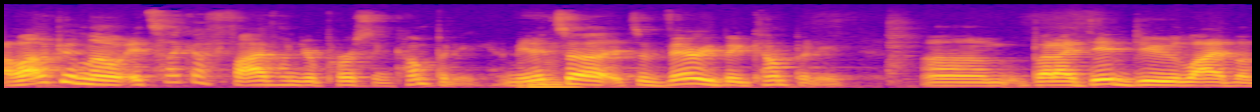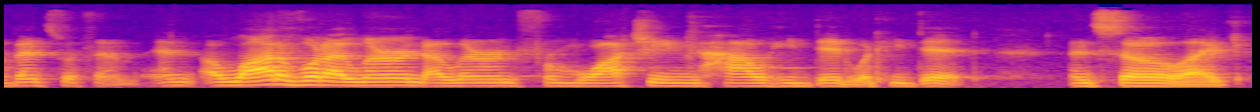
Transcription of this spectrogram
a lot of people know it's like a 500 person company. I mean, mm-hmm. it's a it's a very big company. Um, but I did do live events with him, and a lot of what I learned, I learned from watching how he did what he did, and so like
